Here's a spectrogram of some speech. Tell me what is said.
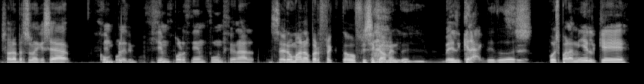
O sea, una persona que sea comple- 100% 100% funcional. Ser humano perfecto físicamente. El, el crack de todos. Sí. Pues para mí el que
